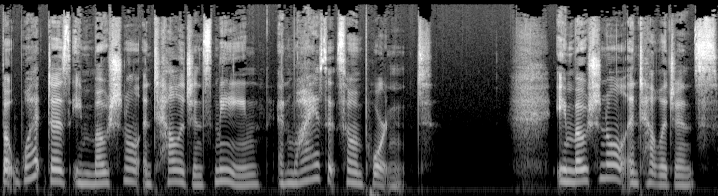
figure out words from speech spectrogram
But what does emotional intelligence mean, and why is it so important? Emotional intelligence,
